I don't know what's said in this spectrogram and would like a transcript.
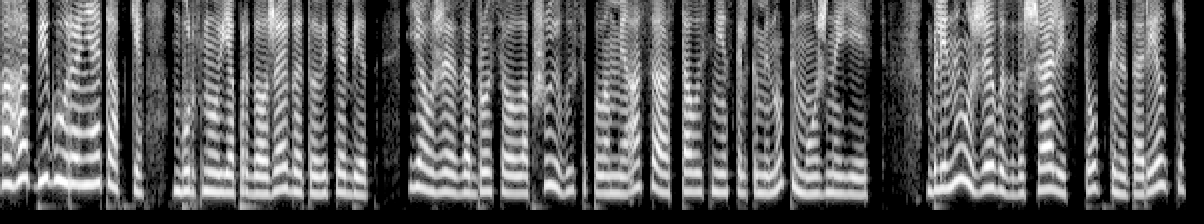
«Ага, бегу, роняй тапки!» — буркнул я, продолжая готовить обед. Я уже забросила лапшу и высыпала мясо, осталось несколько минут и можно есть. Блины уже возвышались стопкой на тарелке,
